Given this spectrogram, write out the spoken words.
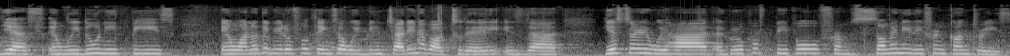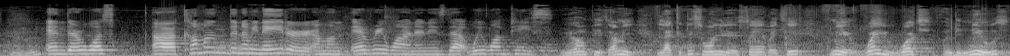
Yes, and we do need peace. And one of the beautiful things that we've been chatting about today is that yesterday we had a group of people from so many different countries, mm-hmm. and there was a common denominator among everyone, and is that we want peace. We want peace. I mean, like this one you say, but see, I mean, when you watch on the news,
